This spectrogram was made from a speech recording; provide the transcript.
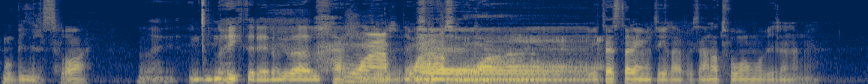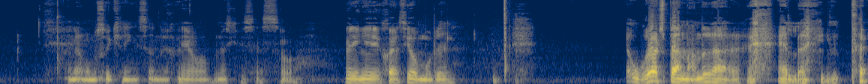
Mobilsvar. Nej, nu gick det det. De är väl... Vi testar en gång till här. Han har två mobiler nämligen. Han är om så kring sen. Ja, nu ska vi se så. Vi ringer Sjös jobbmobil. Oerhört spännande det här. Eller inte.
